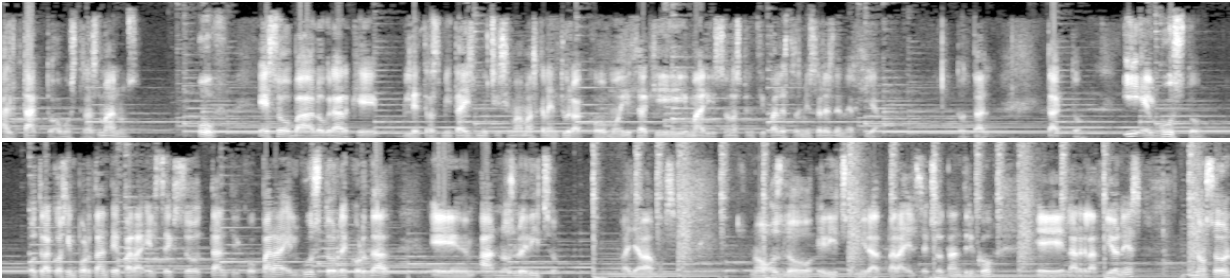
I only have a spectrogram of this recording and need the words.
al tacto, a vuestras manos. Uf, eso va a lograr que le transmitáis muchísima más calentura, como dice aquí Mari, son los principales transmisores de energía. Total, tacto. Y el gusto, otra cosa importante para el sexo tántrico. Para el gusto, recordad, eh, ah, no os lo he dicho, allá vamos no os lo he dicho. Mirad, para el sexo tántrico, eh, las relaciones no son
